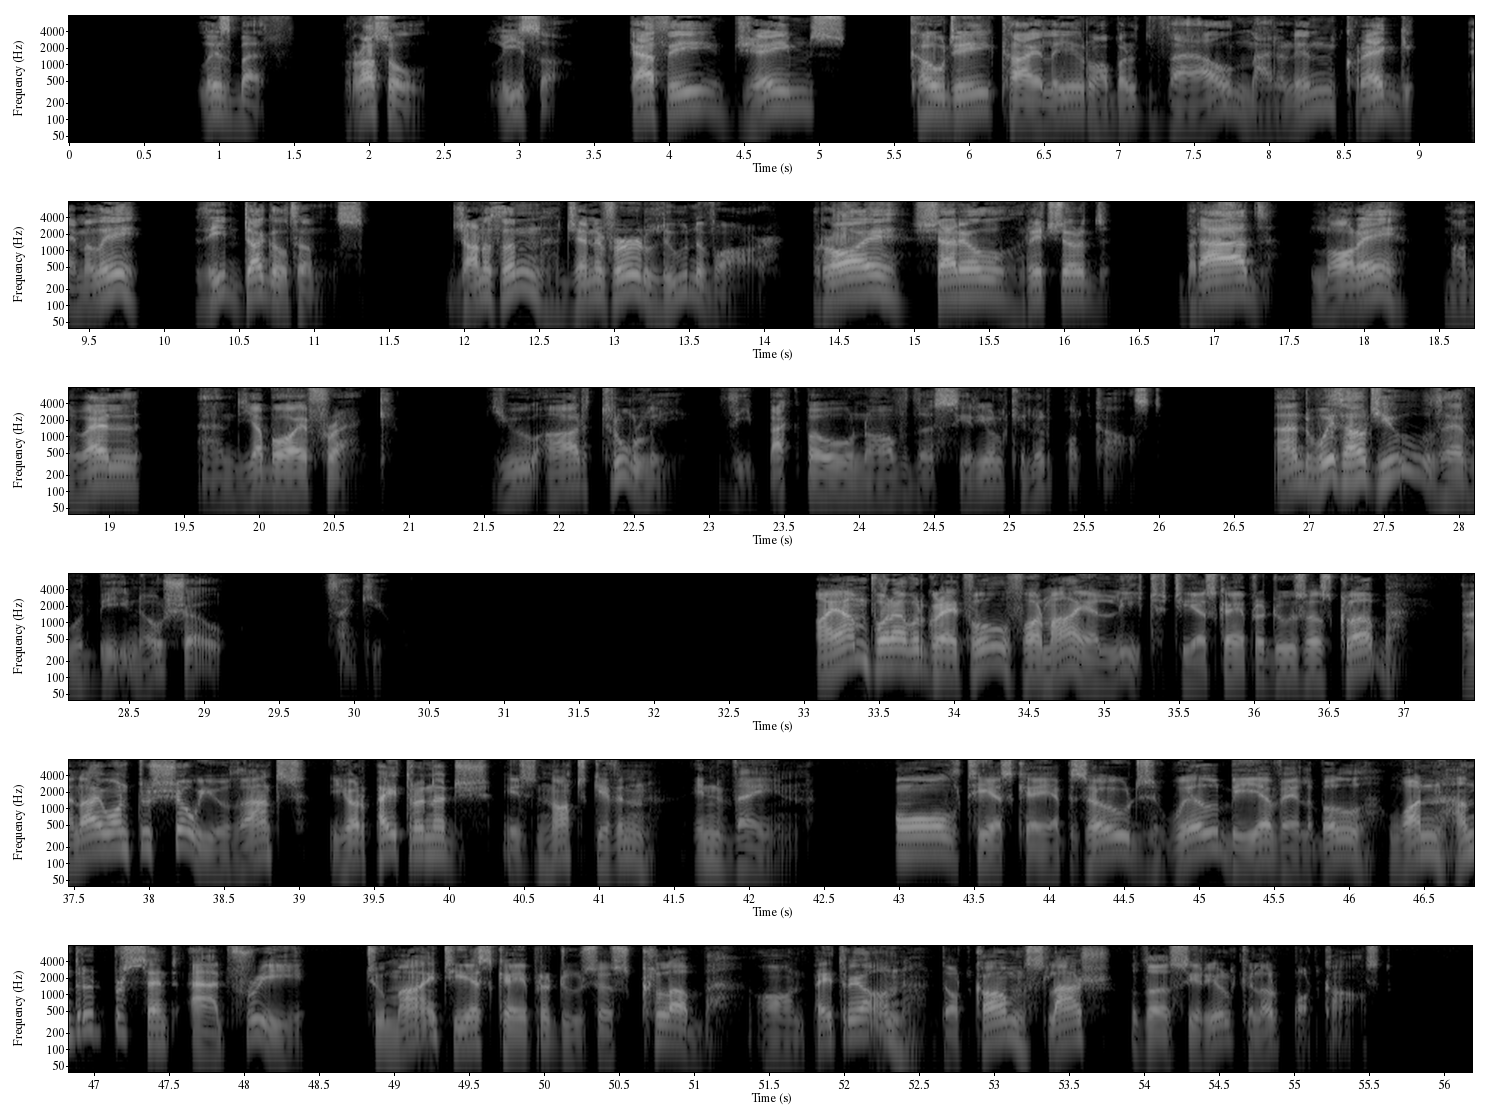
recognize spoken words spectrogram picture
Lisbeth, Russell, Lisa, Kathy, James, Cody, Kylie, Robert, Val, Madeline, Craig, Emily, the Dougletons, Jonathan, Jennifer, Lou Navarre, Roy, Cheryl, Richard, Brad, Laurie, Manuel, and ya boy Frank. You are truly the backbone of the Serial Killer podcast. And without you, there would be no show. Thank you. I am forever grateful for my elite TSK Producers Club, and I want to show you that your patronage is not given in vain. All TSK episodes will be available 100% ad free to my TSK Producers Club on patreon.com slash the serial killer podcast.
